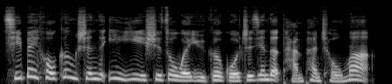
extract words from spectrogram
其背后更深的意义是作为与各国之间的谈判筹码。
